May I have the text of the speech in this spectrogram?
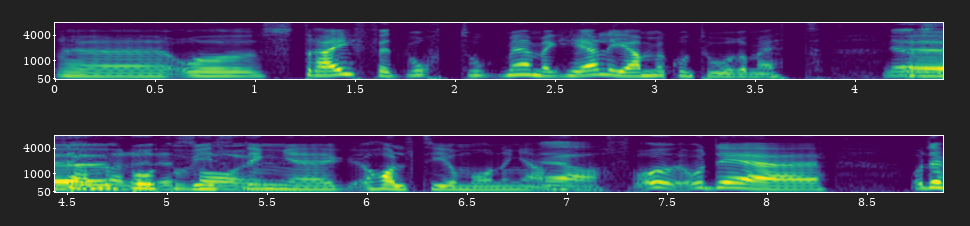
Uh, og streifet bort. Tok med meg hele hjemmekontoret mitt. ja Eh, stemmer uh, bort på visning du. eh, halv ti om morgenen. Ja. Og, og det og det,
